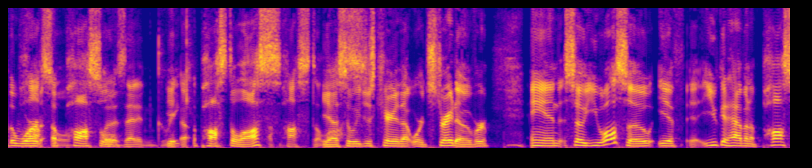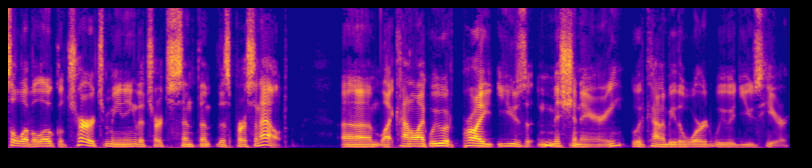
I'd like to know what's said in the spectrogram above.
the word apostle, apostle what is that in Greek? Apostolos. Apostolos. Yeah, so we just carry that word straight over. And so you also, if you could have an apostle of a local church, meaning the church sent them this person out. Um, like kind of like we would probably use missionary would kind of be the word we would use here.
